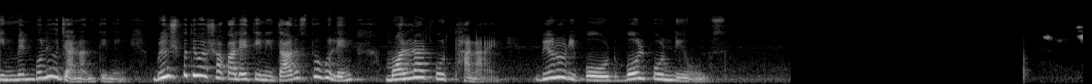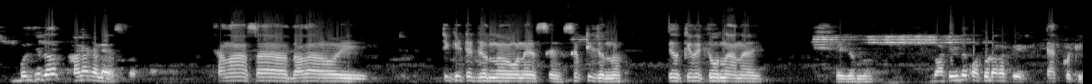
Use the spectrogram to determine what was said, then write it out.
কিনবেন বলেও জানান তিনি। বৃহস্পতিবার সকালে তিনি দ্বারস্থ হলেন মল্লারপুর থানায়। Bureau report Bolpur news. বলছি দাদা থানা কেন আসতো থানা আসা দাদা ওই টিকিটের জন্য মানে সেফটির জন্য। কেউ কেউ না নেয় এই জন্য। লটারিতে কত টাকা পেয়েছে এক কোটি।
